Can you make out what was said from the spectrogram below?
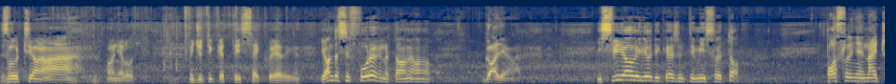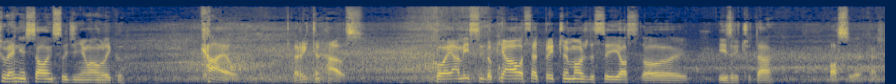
Zvuči ono, a, on je lud. Međutim, kad ti sekuje, vidim. I onda se furaju na tome, ono, godinama. I svi ovi ljudi, kažem ti, misle to. Poslednje, najčuvenije sa ovim suđenjem ovom liku. Kyle Rittenhouse. Koje ja mislim, dok ja ovo sad pričam, možda se i os, ovaj, izriče ta osoba, da kažem.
